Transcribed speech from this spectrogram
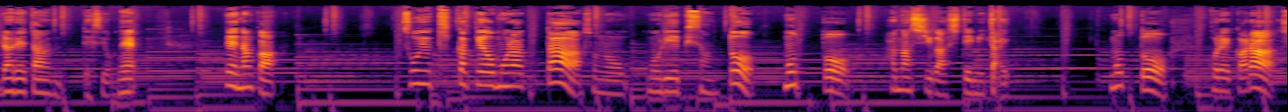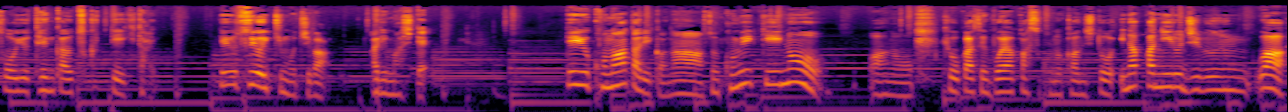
られたんですよね。で、なんか、そういうきっかけをもらった、その森エピさんともっと話がしてみたい。もっとこれからそういう展開を作っていきたい。っていう強い気持ちがありまして。っていうこのあたりかな、そのコミュニティの、あの、境界線ぼやかすこの感じと、田舎にいる自分は、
